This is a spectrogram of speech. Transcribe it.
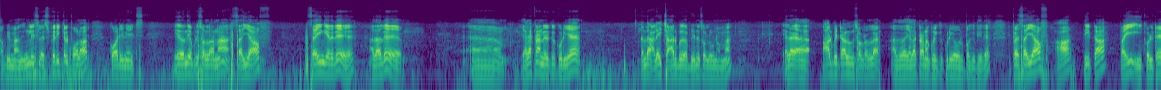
அப்படிம்பாங்க. இங்கிலீஷில் ஸ்பெரிக்கல் போலார் கோஆர்டினேட்ஸ் இதை வந்து எப்படி சொல்லலாம்னா சை ஆஃப் சைங்கிறது அதாவது எலக்ட்ரான் இருக்கக்கூடிய அந்த அலைச்சார்பு அப்படின்னு சொல்லுவோம் நம்ம. எல ஆர்பிட்டால்னு சொல்கிறோம்ல அதுதான் எலக்ட்ரானை குறிக்கக்கூடிய ஒரு பகுதி இது. இப்போ psi of R theta phi equal to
